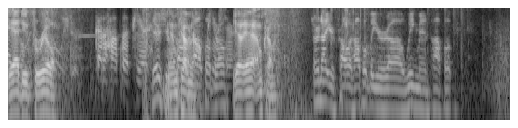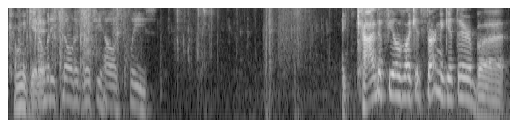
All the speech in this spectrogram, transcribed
Yeah, dude, for real. Gotta hop up here. There's your Yeah, I'm prowler coming. hop up, bro. Yeah, yeah, I'm coming. Or not your prowler hop up, but your uh, wingman pop up. Coming to get Somebody it. kill the glitchy host, please. It kind of feels like it's starting to get there, but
